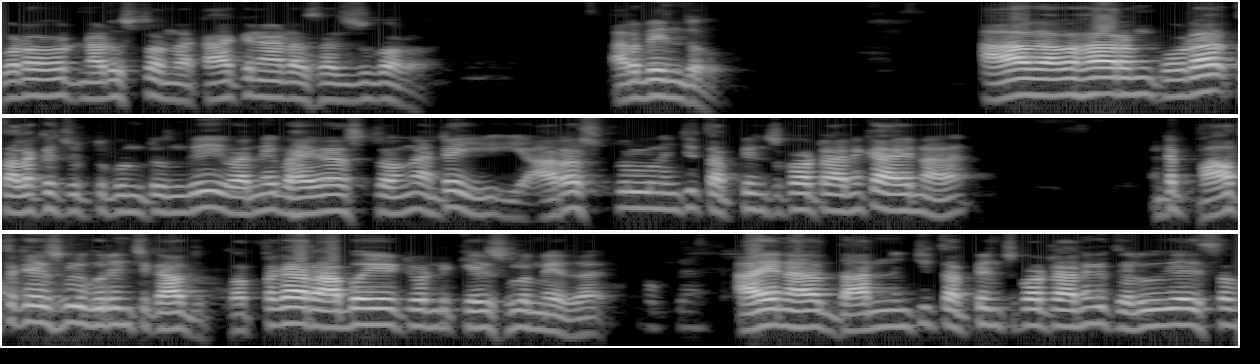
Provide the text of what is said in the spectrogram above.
గొడవ ఒకటి నడుస్తుంది ఆ కాకినాడ సజ్జు గొడవ. అరబిందో. ఆ వ్యవహారం కూడా తలకి చుట్టుకుంటుంది. ఇవన్నీ భయవేస్తోంది అంటే ఈ అరెస్టుల నుంచి తప్పించుకోవటానికి ఆయన అంటే పాత కేసుల గురించి కాదు కొత్తగా రాబోయేటువంటి కేసుల మీద ఆయన దాని నుంచి తప్పించుకోవటానికి తెలుగుదేశం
